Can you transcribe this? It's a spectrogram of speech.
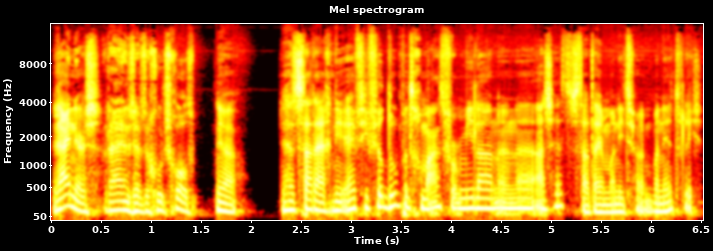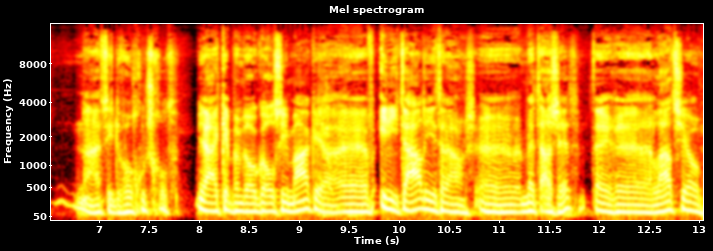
Reinders. Reinders heeft een goed schot. Ja. Het staat eigenlijk niet. Heeft hij veel doelpunt gemaakt voor Milan en uh, AZ? Het staat helemaal niet zo op netvlies. Nou, heeft hij er wel goed schot. Ja, ik heb hem wel goals zien maken. Ja. Uh, in Italië trouwens, uh, met AZ tegen Lazio.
